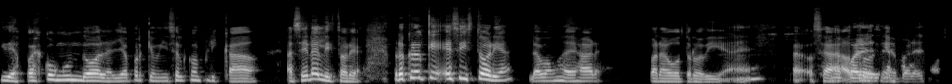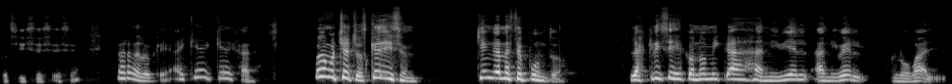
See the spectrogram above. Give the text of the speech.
y después con un dólar, ya porque me hizo el complicado. Así era la historia. Pero creo que esa historia la vamos a dejar para otro día, ¿eh? O sea, Me otro parece, día me parece. famoso, Sí, sí, sí, sí. Es verdad lo que hay que, hay que dejar. Bueno, muchachos, ¿qué dicen? ¿Quién gana este punto? Las crisis económicas a nivel, a nivel global.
